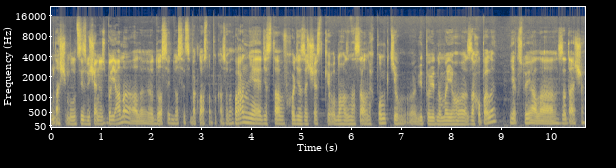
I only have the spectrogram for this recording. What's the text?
наші молодці, звичайно, з боями, але досить досить себе класно показували. Поранення я дістав в ході зачистки одного з населених пунктів. Відповідно, ми його захопили, як стояла задача.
